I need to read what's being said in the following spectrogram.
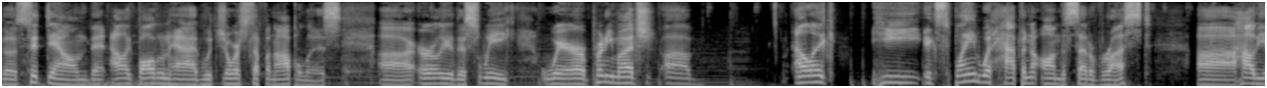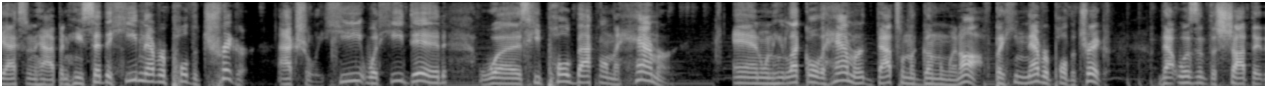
the sit down that Alec Baldwin had with George Stephanopoulos uh, earlier this week, where pretty much uh, Alec he explained what happened on the set of Rust, uh, how the accident happened. He said that he never pulled the trigger. Actually, he what he did was he pulled back on the hammer, and when he let go of the hammer, that's when the gun went off. But he never pulled the trigger that wasn't the shot that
